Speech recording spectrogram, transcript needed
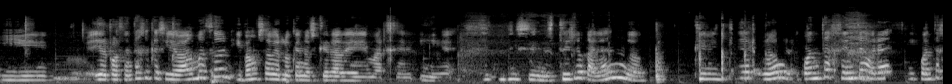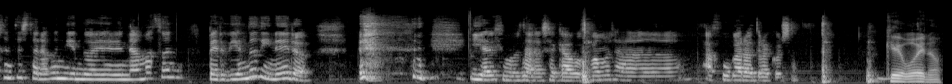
y- el porcentaje que se lleva Amazon y vamos a ver lo que nos queda de margen. Y estoy regalando. Qué, qué horror. ¿Cuánta gente habrá y cuánta gente estará vendiendo en Amazon perdiendo dinero? y ya dijimos, nada, se acabó, vamos a, a jugar a otra cosa. Qué bueno.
